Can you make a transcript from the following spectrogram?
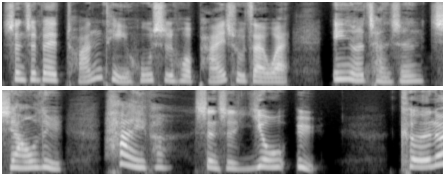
甚至被团体忽视或排除在外，因而产生焦虑、害怕，甚至忧郁。可能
